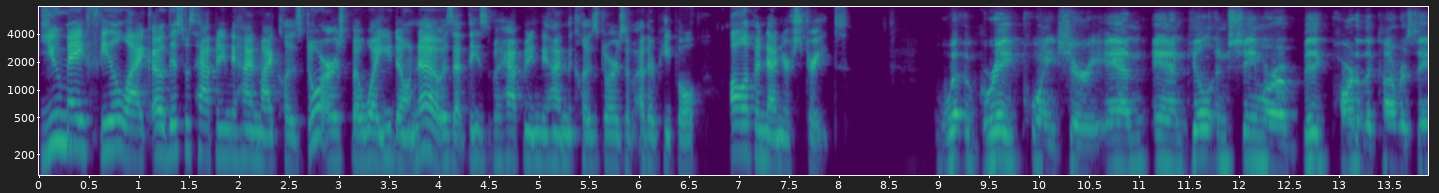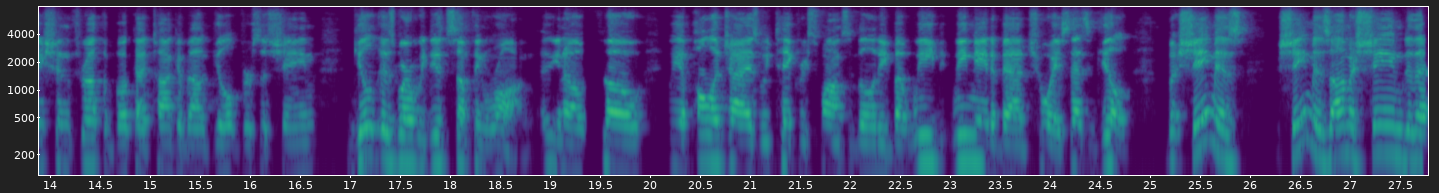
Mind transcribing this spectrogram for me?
you may feel like, oh, this was happening behind my closed doors. But what you don't know is that these were happening behind the closed doors of other people all up and down your street. Great point, Sheri. And and guilt and shame are a big part of the conversation. Throughout the book, I talk about guilt versus shame. Guilt is where we did something wrong. You know, so we apologize, we take responsibility, but we we made a bad choice. That's guilt. But shame is shame is I'm ashamed that.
